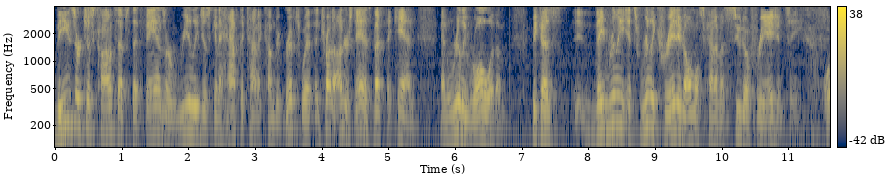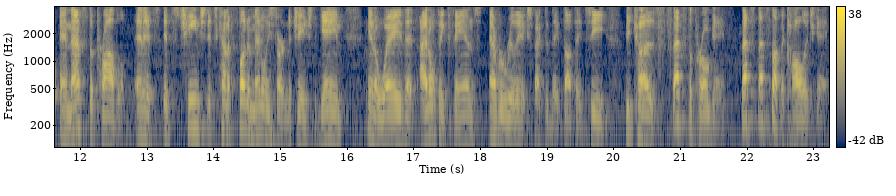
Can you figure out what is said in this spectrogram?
These are just concepts that fans are really just going to have to kind of come to grips with and try to understand as best they can and really roll with them because they really it's really created almost kind of a pseudo free agency and that's the problem and it's it's changed it's kind of fundamentally starting to change the game in a way that I don't think fans ever really expected they thought they'd see because that's the pro game that's that's not the college game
